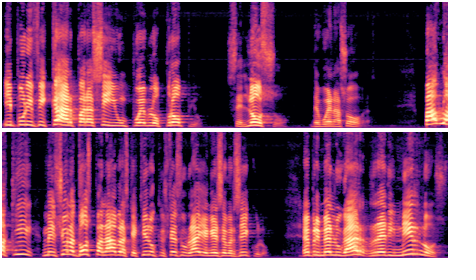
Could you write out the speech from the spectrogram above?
y purificar para sí un pueblo propio, celoso de buenas obras. Pablo aquí menciona dos palabras que quiero que usted subraye en ese versículo. En primer lugar, redimirnos.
